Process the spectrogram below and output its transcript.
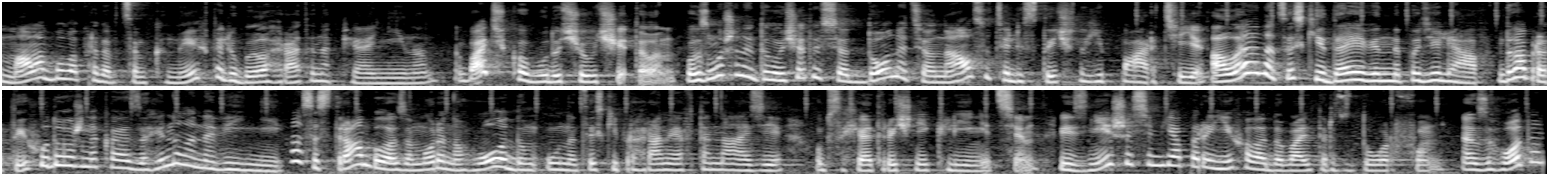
мама була продавцем книг та любила грати на піаніно. Батько, будучи учителем, був змушений долучитися до націонал-соціалістичної партії, але нацистські ідеї він не поділяв. Два брати художника загинули на війні, а сестра була заморена голодом у нацистській програмі евтаназії у психіатричній клініці. Пізніше сім'я переїхала до Вальтерсдорфу. Згодом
